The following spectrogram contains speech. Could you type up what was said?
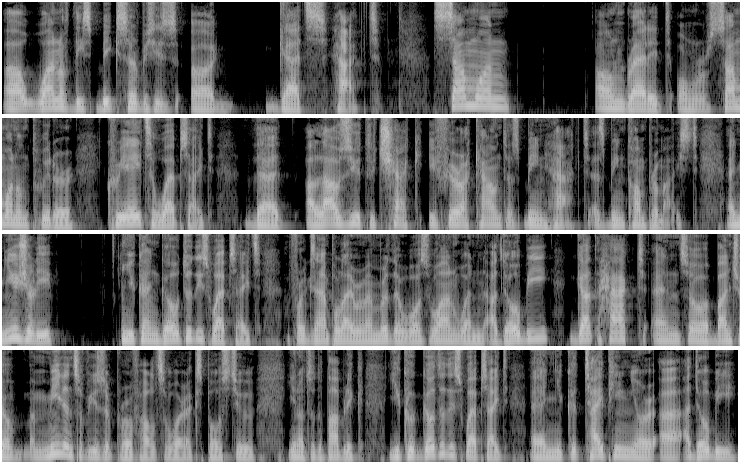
uh, one of these big services uh, gets hacked someone on Reddit or someone on Twitter creates a website that allows you to check if your account has been hacked, has been compromised. And usually, you can go to these websites. For example, I remember there was one when Adobe got hacked, and so a bunch of millions of user profiles were exposed to, you know, to the public. You could go to this website and you could type in your uh, Adobe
